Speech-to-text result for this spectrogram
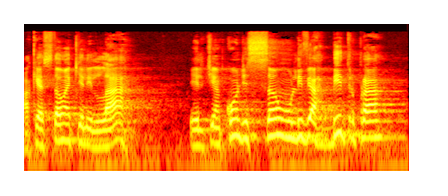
A questão é que ele lá ele tinha condição, um livre-arbítrio para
